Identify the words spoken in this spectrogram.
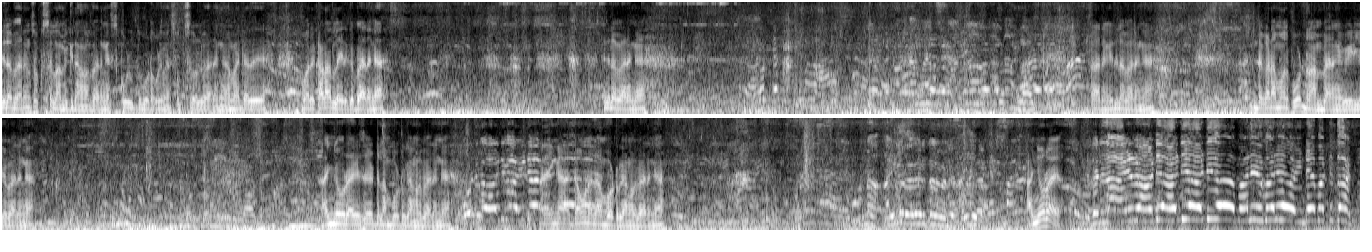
இதில் பாருங்க சொக்ஸ் எல்லாம் விற்கிறாங்க பாருங்க ஸ்கூலுக்கு போடக்கூடிய சொக்ஸ் வேல் பாருங்க. மற்றது ஒரு கலரில் இருக்கு பாருங்க. இதில் பாருங்க. பாருங்க இதில் பாருங்க. இந்த கடை முதல்ல போட்டுறான் பாருங்க வீடியோ பாருங்க. அஞ்சூறு ஷர்ட் எல்லாம் போட்டிருக்காங்க பாருங்க. ஓடிவா ஓடிவா ஓடிவா வேற எங்க கவுன் எல்லாம் போட்டிருக்காங்க பாருங்க அண்ணா ஐநூறு வேலை எடுத்தாலும் வேணும் ஐநூறு அஞ்சூறுவாயா இதுதான் ஐநூறு அடி அடி அடி மலையோ மலையோ இண்டே மட்டும்தான்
